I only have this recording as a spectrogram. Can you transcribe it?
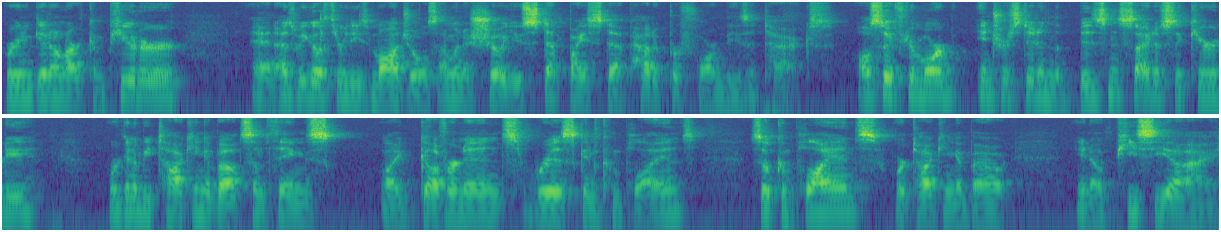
We're going to get on our computer, and as we go through these modules, I'm going to show you step by step how to perform these attacks. Also, if you're more interested in the business side of security, we're going to be talking about some things like governance, risk, and compliance. So compliance, we're talking about, you know, PCI.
